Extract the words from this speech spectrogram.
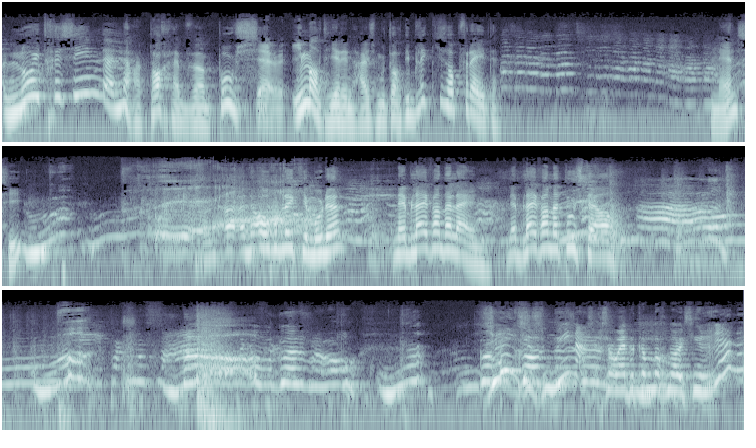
Nooit gezien? Eh, Nou, toch hebben we een poes. Eh, iemand hier in huis moet toch die blikjes opvreten? Nancy? Een, een ogenblikje, moeder. Nee, blijf aan de lijn. Nee, blijf aan het toestel. Jezus, Mina, zeg, zo heb ik hem nog nooit zien rennen.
